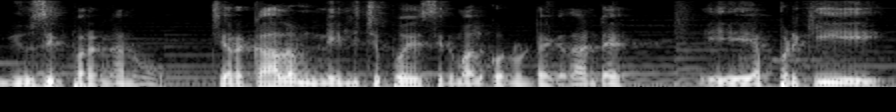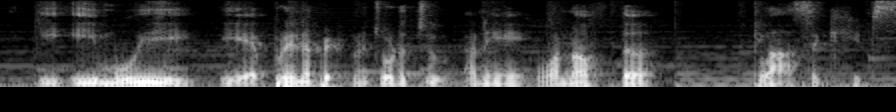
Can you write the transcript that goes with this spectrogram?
మ్యూజిక్ పరంగాను చిరకాలం నిలిచిపోయే సినిమాలు కొన్ని ఉంటాయి కదా. అంటే ఈ ఎప్పటికీ ఈ ఈ మూవీ ఎప్పుడైనా పెట్టుకుని చూడొచ్చు అనే one of the classic hits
